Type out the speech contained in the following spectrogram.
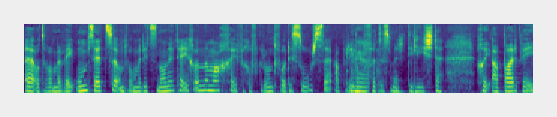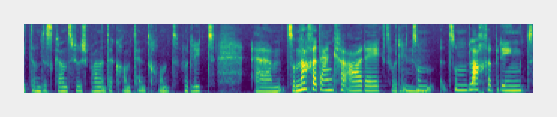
äh, oder die wir umsetzen wollen und die wir jetzt noch nicht haben können machen einfach aufgrund von Ressourcen. Aber ich ja. hoffe, dass wir die Liste können abarbeiten können und dass ganz viel spannender Content kommt, wo die Leute ähm, zum Nachdenken anregt, wo die Leute mhm. zum, zum Lachen bringt,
